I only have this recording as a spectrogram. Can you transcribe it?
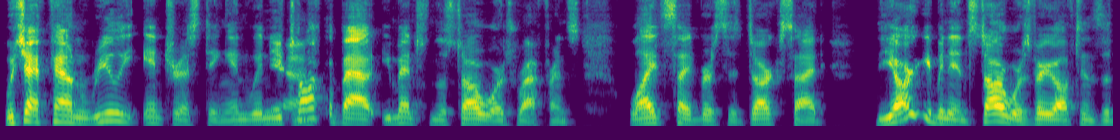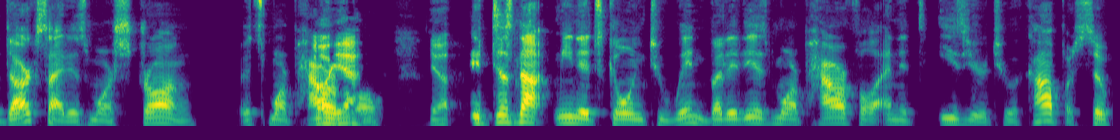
which I found really interesting. And when you Yeah. talk about, you mentioned the Star Wars reference, light side versus dark side. The argument in Star Wars very often is the dark side is more strong it's more powerful. Oh, yeah. Yep. It does not mean it's going to win, but it is more powerful and it's easier to accomplish. So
